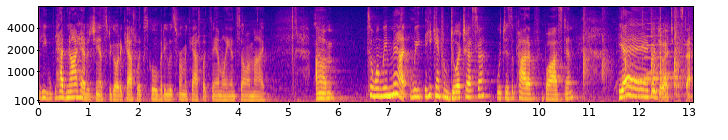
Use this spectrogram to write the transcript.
He had not had a chance to go to Catholic school, but he was from a Catholic family, and so am I. Um, so when we met, we, he came from Dorchester, which is a part of Boston. Yay for Dorchester.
